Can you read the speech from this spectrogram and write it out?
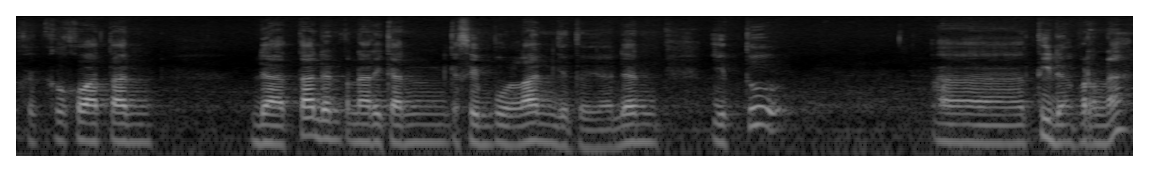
ke kekuatan data dan penarikan kesimpulan gitu ya dan itu eh, tidak pernah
